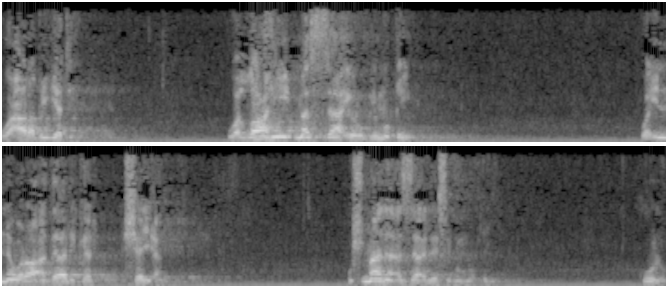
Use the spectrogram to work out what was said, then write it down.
وعربيته والله ما الزائر بمقيم. وإن وراء ذلك شيئا. وش معنى الزائر ليس بمقيم قولوا.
